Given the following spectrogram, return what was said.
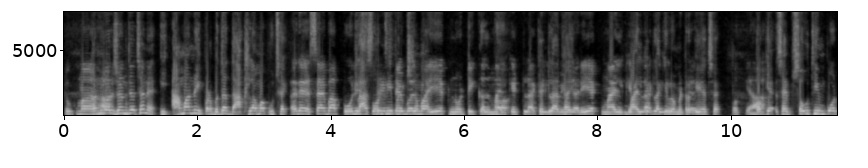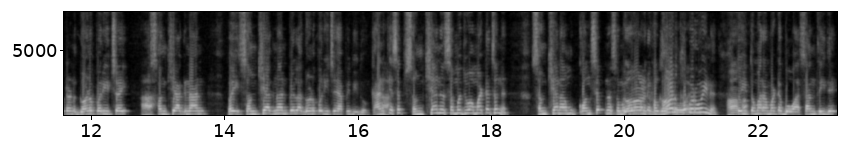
કન્વર્ઝન જે છે ને એ આમાં નહીં પણ બધા દાખલામાં પૂછાય. અરે સાહેબ આ પોલીસ Class three ની કોન્સ્ટેબલમાં એક નોટિકલ માઇલ કેટલા કેટલા થાય? એક માઇલ માઇલ કેટલા કિલોમીટર એ છે? ઓકે સાહેબ સૌથી ઇમ્પોર્ટન્ટ ગણ પરિચય સંખ્યા જ્ઞાન ભાઈ સંખ્યા જ્ઞાન પેલા ગણ પરિચય આપી દીધો. કારણ કે સાહેબ સંખ્યાને સમજવા માટે છે ને સંખ્યાના અમુક કોન્સેપ્ટ ને સમજવા માટે ખબર ગણ ખબર હોય. ને તો એ તમારા માટે બહુ આસાન થઈ જાય.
